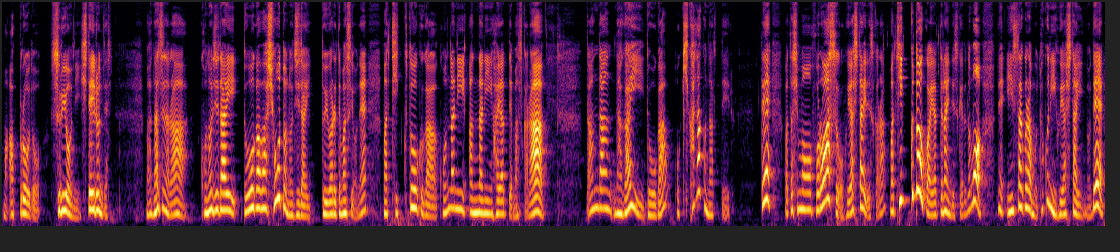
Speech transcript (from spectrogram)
まあ、アップロードするようにしているんです。まあ、なぜならこの時代動画はショートの時代と言われてますよね。まあ、TikTok がこんなにあんなに流行ってますからだんだん長い動画を聞かなくなっている。で、私もフォロワー数を増やしたいですから、まあ、TikTok はやってないんですけれども、ね、Instagram 特に増やしたいので、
